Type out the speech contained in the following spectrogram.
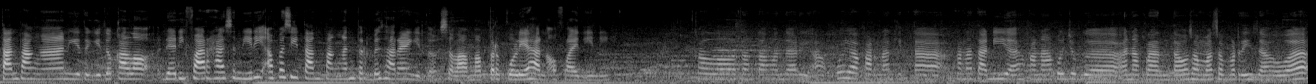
tantangan gitu-gitu. Kalau dari Farha sendiri apa sih tantangan terbesarnya gitu selama perkuliahan offline ini? Kalau tantangan dari aku ya karena kita karena tadi ya karena aku juga anak rantau sama seperti Zahwa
